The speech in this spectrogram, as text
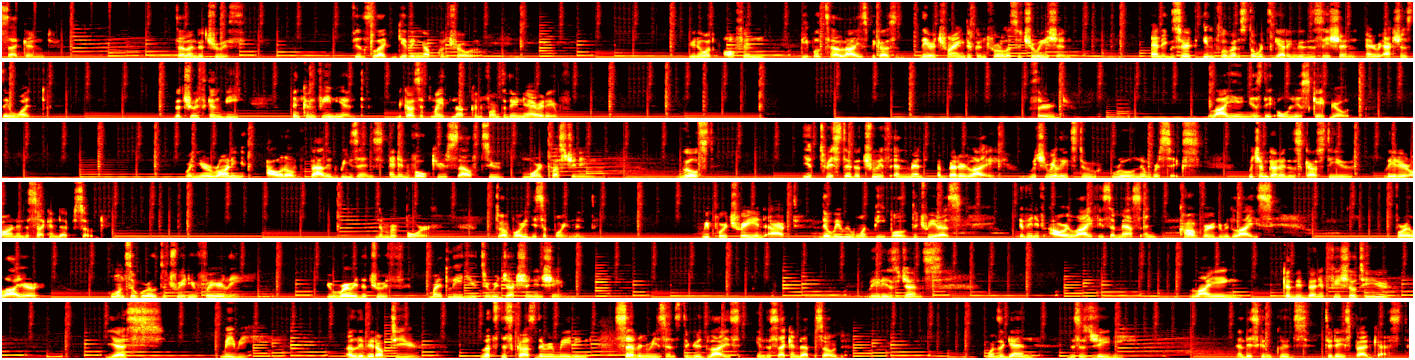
Second, telling the truth feels like giving up control. You know what? Often people tell lies because they are trying to control a situation and exert influence towards getting the decision and reactions they want. The truth can be inconvenient because it might not conform to their narrative. Third, lying is the only scapegoat. When you're running out of valid reasons and invoke yourself to more questioning, whilst you twisted the truth and meant a better lie, which relates to rule number six, which I'm gonna discuss to you later on in the second episode. Number four, to avoid disappointment. We portray and act the way we want people to treat us, even if our life is a mess and covered with lies. For a liar who wants the world to treat you fairly, you worry the truth might lead you to rejection and shame. Ladies, gents, lying can be beneficial to you? Yes, maybe. I'll leave it up to you. Let's discuss the remaining 7 reasons to good lies in the second episode. Once again, this is JD, and this concludes today's podcast.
